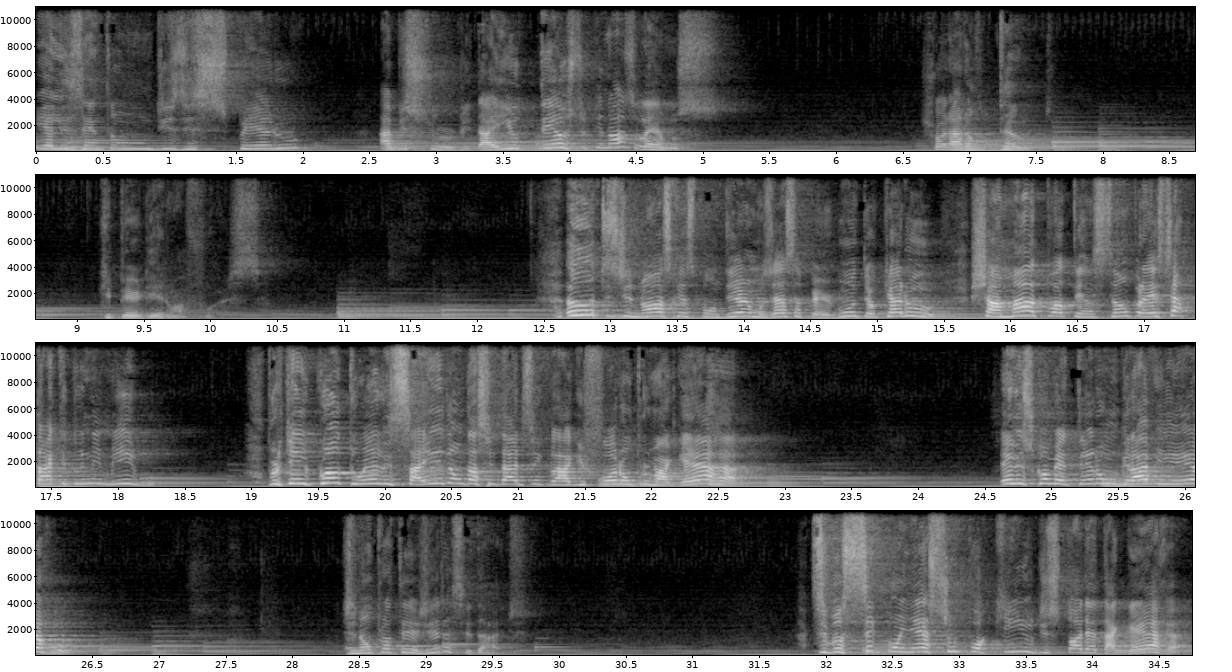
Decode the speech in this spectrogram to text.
e eles entram num desespero absurdo. E daí o texto que nós lemos: choraram tanto que perderam a força. Antes de nós respondermos essa pergunta, eu quero chamar a tua atenção para esse ataque do inimigo. Porque enquanto eles saíram da cidade de Ciclag e foram para uma guerra, eles cometeram um grave erro de não proteger a cidade. Se você conhece um pouquinho de história da guerra,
